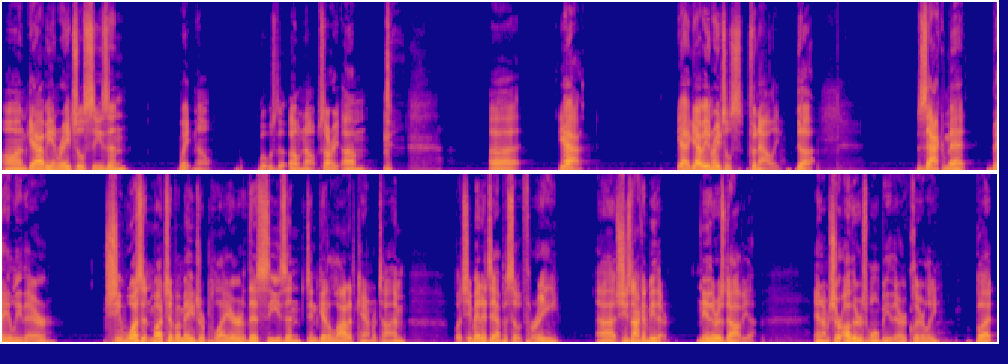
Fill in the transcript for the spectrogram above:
on Gabby and Rachel's season. Wait, no. What was the? Oh no, sorry. Um. uh, yeah, yeah. Gabby and Rachel's finale. Duh. Zach met Bailey there. She wasn't much of a major player this season. Didn't get a lot of camera time, but she made it to episode three. Uh, she's not going to be there. Neither is Davia, and I'm sure others won't be there. Clearly, but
